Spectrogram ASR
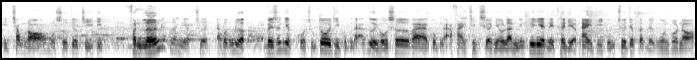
thì trong đó một số tiêu chí thì phần lớn các doanh nghiệp chưa đáp ứng được. Về doanh nghiệp của chúng tôi thì cũng đã gửi hồ sơ và cũng đã phải chỉnh sửa nhiều lần nhưng tuy nhiên đến thời điểm này thì cũng chưa tiếp cận được nguồn vốn đó.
